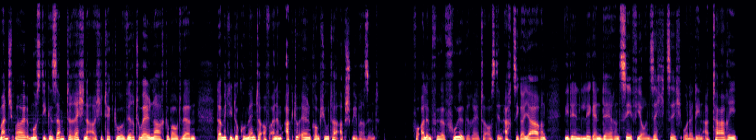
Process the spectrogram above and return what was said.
Manchmal muss die gesamte Rechnerarchitektur virtuell nachgebaut werden, damit die Dokumente auf einem aktuellen Computer abspielbar sind. Vor allem für frühe Geräte aus den 80er Jahren, wie den legendären C64 oder den Atari,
